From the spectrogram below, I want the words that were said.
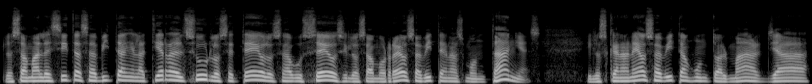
Los amalecitas habitan en la tierra del sur, los eteos, los abuseos y los amorreos habitan en las montañas y los cananeos habitan junto al mar, ya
